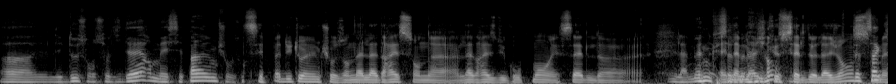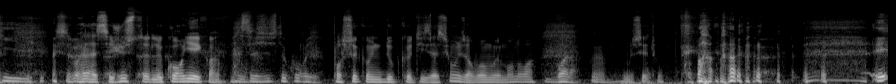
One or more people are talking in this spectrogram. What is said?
Euh, les deux sont solidaires, mais c'est pas la même chose. C'est pas du tout la même chose. On a l'adresse, on a l'adresse du groupement et celle de, Et la même que celle la de même que l'agence. celle de C'est l'agence. ça mais qui. c'est- Voilà, c'est juste le courrier quoi. c'est juste le courrier. Pour ceux qui ont une double cotisation, ils envoient au même endroit. Voilà. Voilà, mais c'est tout. Et,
